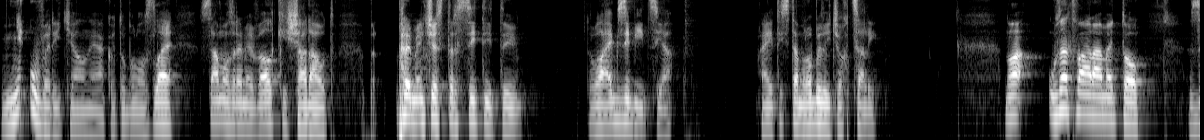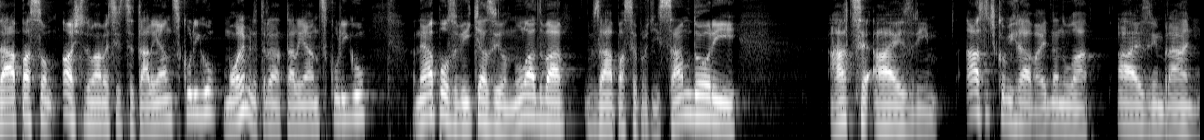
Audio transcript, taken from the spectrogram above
Neuveriteľne, ako to bolo zlé. Samozrejme veľký shoutout pre Manchester City, ty, to bola exibícia. Hej, ty si tam robili, čo chceli. No a uzatvárame to zápasom, a ešte tu máme síce Taliansku ligu, môžeme teda na Taliansku ligu. Neapol zvíťazil 0-2 v zápase proti Sampdorii, AC AS Rím. AC vyhráva 1-0, AS Rím bráni.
